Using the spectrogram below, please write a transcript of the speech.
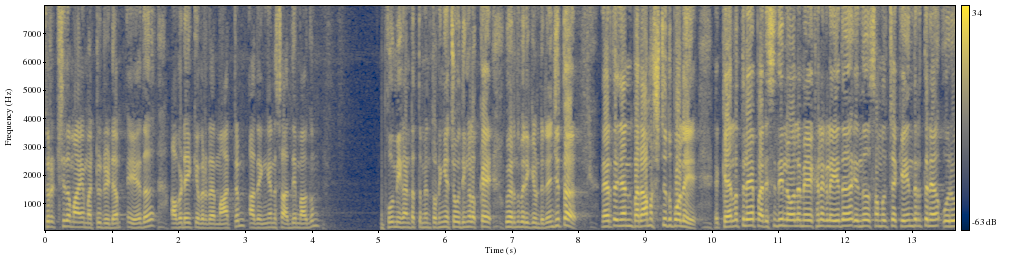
സുരക്ഷിതമായ മറ്റൊരിടം ഏത്? അവിടേക്ക് അവരുടെ മാറ്റം അതെങ്ങനെ സാധ്യമാകും? ഭൂമി കണ്ടെത്തുമെന്ന് തുടങ്ങിയ ചോദ്യങ്ങളൊക്കെ ഉയർന്നു വരികയുണ്ട്. രഞ്ജിത്ത് നേരത്തെ ഞാൻ പരാമർശിച്ചതുപോലെ കേരളത്തിലെ പരിസ്ഥിതി ലോല മേഖലകൾ ഏത് എന്നത് സംബന്ധിച്ച കേന്ദ്രത്തിന് ഒരു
